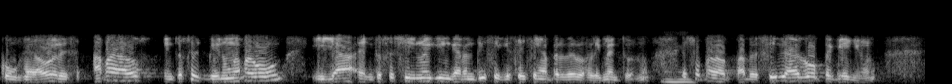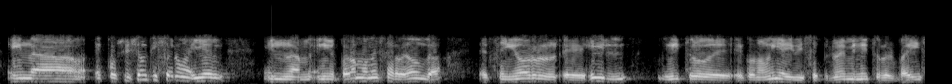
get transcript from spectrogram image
congeladores apagados, entonces viene un apagón y ya, entonces sí no hay quien garantice que se echen a perder los alimentos, ¿no? Eso para, para decirle algo pequeño, En la exposición que hicieron ayer en, la, en el programa Mesa Redonda, el señor eh, Gil, ministro de Economía y viceprimer ministro del país,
